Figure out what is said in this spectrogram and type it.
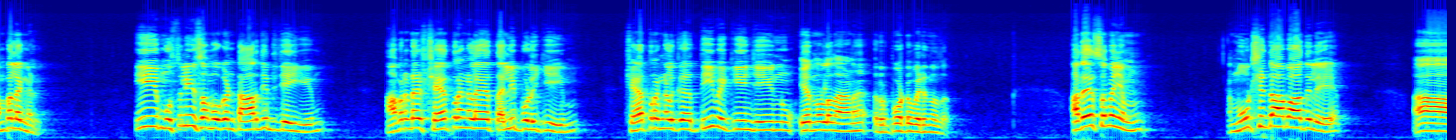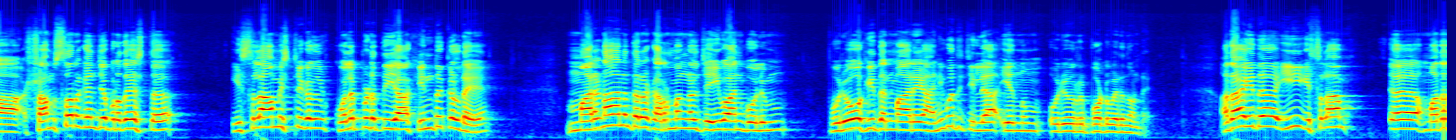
അമ്പലങ്ങൾ ഈ മുസ്ലിം സമൂഹം ടാർഗറ്റ് ചെയ്യുകയും അവരുടെ ക്ഷേത്രങ്ങളെ തല്ലിപ്പൊളിക്കുകയും ക്ഷേത്രങ്ങൾക്ക് തീ വയ്ക്കുകയും ചെയ്യുന്നു എന്നുള്ളതാണ് റിപ്പോർട്ട് വരുന്നത്. അതേസമയം മൂർഷിദാബാദിലെ ഷംസർഗഞ്ച് പ്രദേശത്ത് ഇസ്ലാമിസ്റ്റുകൾ കൊലപ്പെടുത്തിയ ഹിന്ദുക്കളുടെ മരണാനന്തര കർമ്മങ്ങൾ ചെയ്യുവാൻ പോലും പുരോഹിതന്മാരെ അനുവദിച്ചില്ല എന്നും ഒരു റിപ്പോർട്ട് വരുന്നുണ്ട്. അതായത് ഈ ഇസ്ലാം മത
